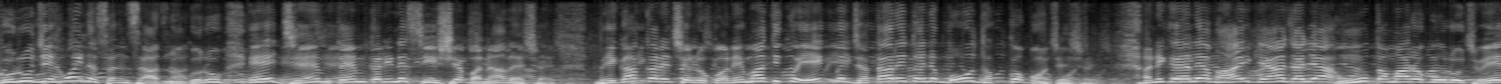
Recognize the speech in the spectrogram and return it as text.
ગુરુ જે હોય ને સંસારનો ગુરુ, એ જેમ તેમ કરીને શિષ્ય બનાવે છે. ભેગા કરે છે લોકો અને એમાંથી કોઈ એક બે જતા રહે તો એને બહુ ધક્કો પહોંચે છે. અને કહે ભાઈ, ક્યાં ચાલ્યા? હું તમારો ગુરુ છું. એ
